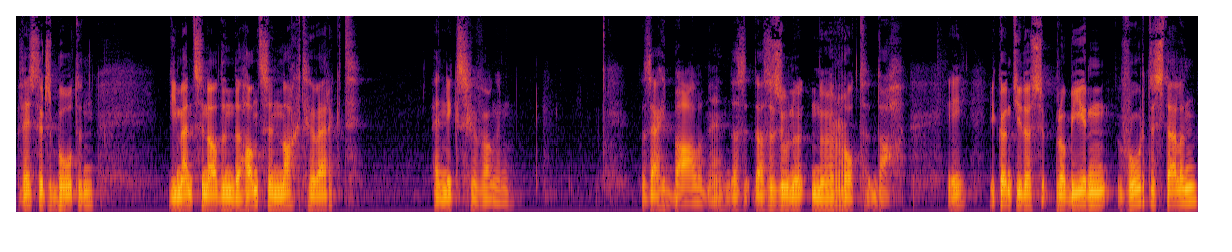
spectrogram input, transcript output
vissersboten. Die mensen hadden de hele nacht gewerkt en niks gevangen. Dat is echt balen. Hè? Dat is, dat is zo'n een, rotdag. Je kunt je dus proberen voor te stellen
